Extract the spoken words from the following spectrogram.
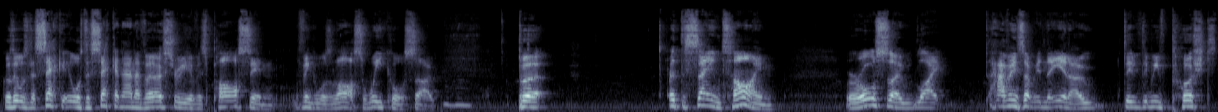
because it was the second it was the second anniversary of his passing. I think it was last week or so. Mm-hmm. But at the same time, we're also like having something that you know that that we've pushed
